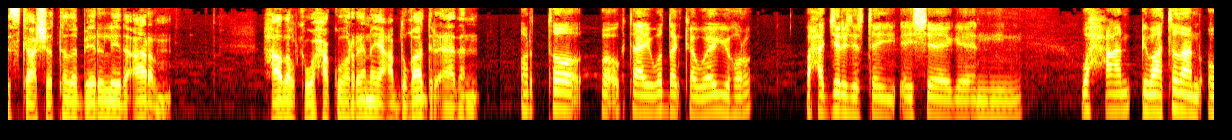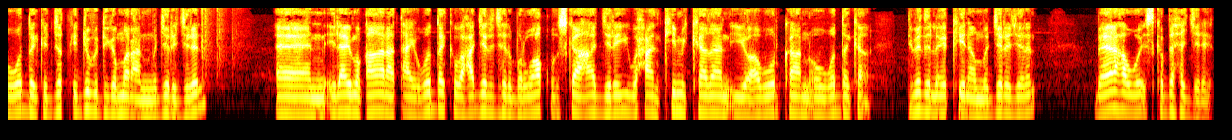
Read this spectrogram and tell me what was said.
iskaashatada beeraleyda aaran hadalka waxaa ku horeynaya cabduqaadir aadan. Horto waa ogtahay wadanka waagii hore? Waxaa jiri jirtay ay sheegeen waxaan dhibaatadan oo wadanka jadka juhdiga maraan ma jiri jirin. Ilaahay maqaadana tahay wadanka waxaa jiri jiray barwaaqo iska ahaa jiray waxaan kimikadan iyo abuurkan oo wadanka dibadda laga keenaa ma jiri jirin. Beeraha way iska bixi jireen.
